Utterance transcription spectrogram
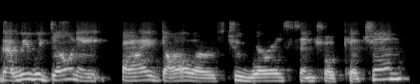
that we would donate $5 to World Central Kitchen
